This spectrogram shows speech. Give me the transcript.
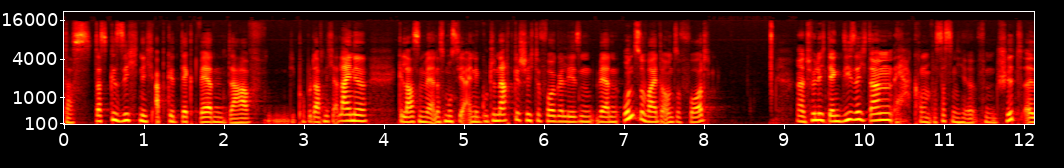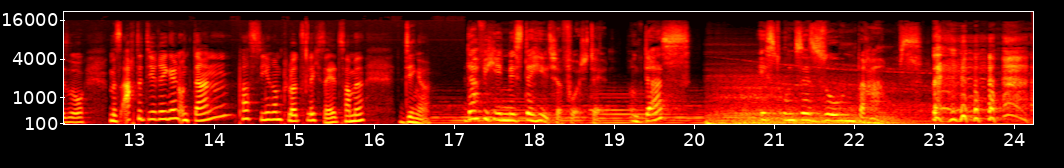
dass das Gesicht nicht abgedeckt werden darf, die Puppe darf nicht alleine gelassen werden, es muss hier eine gute Nachtgeschichte vorgelesen werden und so weiter und so fort. Natürlich denkt die sich dann, ja komm, was ist das denn hier für ein Shit? Also missachtet die Regeln und dann passieren plötzlich seltsame Dinge. Darf ich Ihnen Mr. Hilscher vorstellen? Und das ist unser Sohn Brahms.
